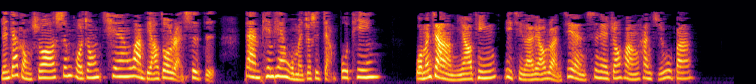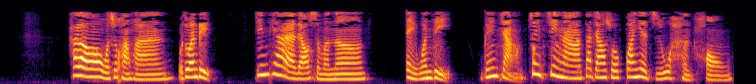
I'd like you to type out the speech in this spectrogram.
人家总说生活中千万不要做软柿子，但偏偏我们就是讲不听。我们讲你要听，一起来聊软件、室内装潢和植物吧。Hello，我是环环，我是 Wendy。今天要来聊什么呢？哎、w e n d y 我跟你讲，最近啊，大家说观叶植物很红，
